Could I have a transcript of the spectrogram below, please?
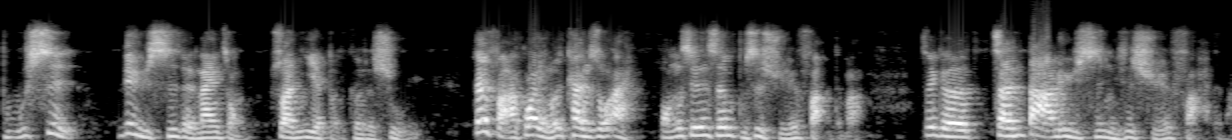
不是。律师的那一种专业本科的术语，但法官也会看说，哎，黄先生不是学法的吧？这个詹大律师你是学法的吧？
